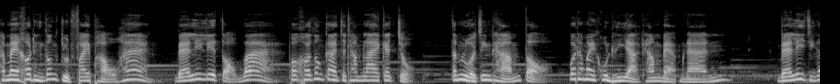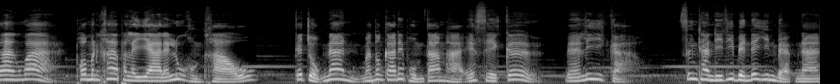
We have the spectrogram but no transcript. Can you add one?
ทำไมเขาถึงต้องจุดไฟเผาห้าง แบรี่เลยตอบว่าเพราะเขาต้องการจะทำลายกระจกตำรวจจึงถามต่อว่าทำไมคุณถึงอยากทำแบบนั้น แบรี่จึงอ้างว่าเพราะมันฆ่าภรรยาและลูกของเขา กระจกนั่นมันต้องการให้ผมตามหาเอสเซเกอร์แบรี่กล่าว ซึ่งทันทีที่เบนได้ยินแบบนั้น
